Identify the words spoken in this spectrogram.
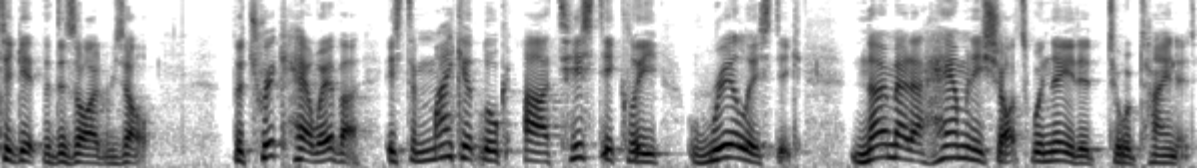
to get the desired result. The trick, however, is to make it look artistically realistic, no matter how many shots were needed to obtain it.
